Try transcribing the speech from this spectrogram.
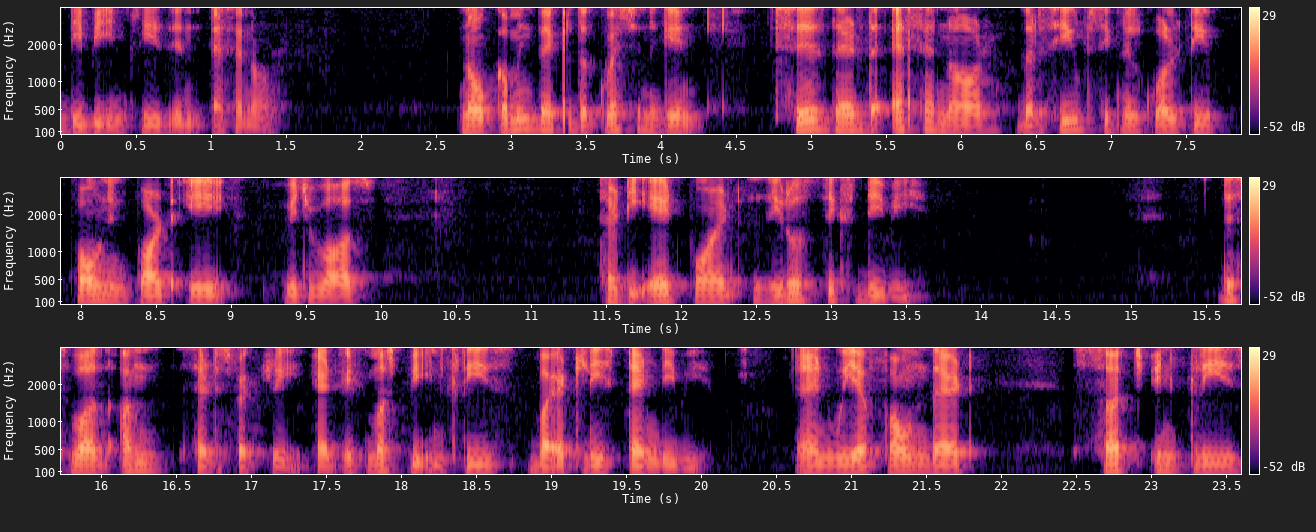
dB increase in SNR. Now coming back to the question again, it says that the SNR, the received signal quality found in part A which was 38.06 dB this was unsatisfactory and it must be increased by at least 10 dB. And we have found that such increase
